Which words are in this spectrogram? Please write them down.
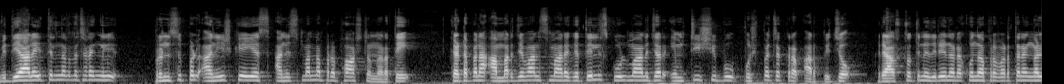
വിദ്യാലയത്തിൽ നടന്ന ചടങ്ങിൽ പ്രിൻസിപ്പൽ അനീഷ് കെ എസ് അനുസ്മരണ പ്രഭാഷണം നടത്തി കട്ടപ്പന അമർജവാൻ സ്മാരകത്തിൽ സ്കൂൾ മാനേജർ എം ടി ഷിബു പുഷ്പചക്രം അർപ്പിച്ചു. രാഷ്ട്രത്തിനെതിരെ നടക്കുന്ന പ്രവർത്തനങ്ങൾ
